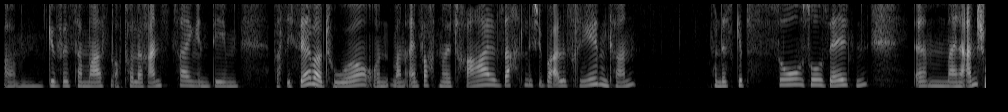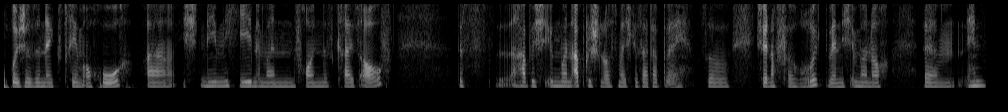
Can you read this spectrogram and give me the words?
ähm, gewissermaßen auch Toleranz zeigen in dem, was ich selber tue und man einfach neutral, sachlich über alles reden kann. Und das gibt es so, so selten. Ähm, meine Ansprüche sind extrem auch hoch. Äh, ich nehme nicht jeden in meinen Freundeskreis auf. Das habe ich irgendwann abgeschlossen, weil ich gesagt habe, ey, so, ich wäre noch verrückt, wenn ich immer noch ähm, hin,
